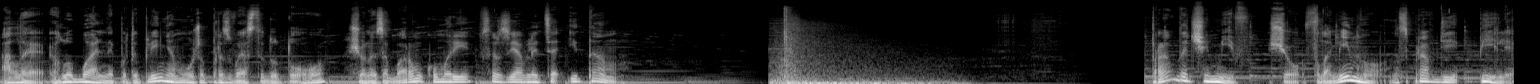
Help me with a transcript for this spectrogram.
Але глобальне потепління може призвести до того, що незабаром комарі все з'являться і там. Правда чи міф, що фламінго насправді білі?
